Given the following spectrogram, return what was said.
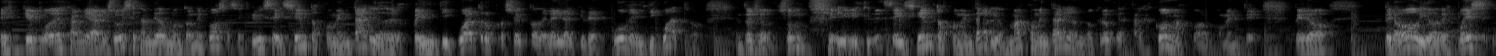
es qué podés cambiar. Y yo hubiese cambiado un montón de cosas. Escribí 600 comentarios de los 24 proyectos de ley de alquiler. Hubo 24. Entonces yo, escribí 600 comentarios. Más comentarios, no creo que hasta las comas comenté. Pero, pero obvio, después,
